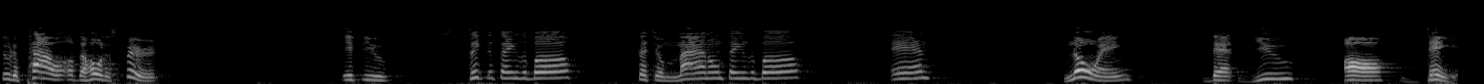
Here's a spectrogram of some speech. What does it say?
through the power of the Holy Spirit if you Seek the things above, set your mind on things above, and knowing that you are dead.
